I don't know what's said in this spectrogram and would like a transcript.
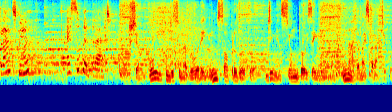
Prático, né? É super prático. Shampoo e condicionador em um só produto. Dimension 2 em 1. Nada mais prático.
